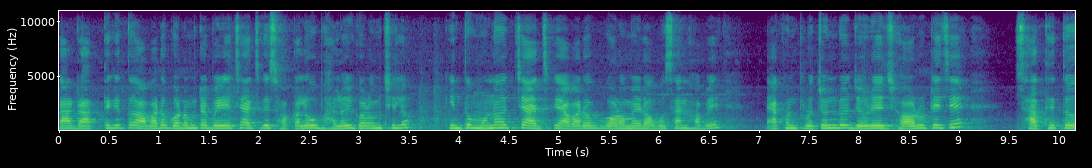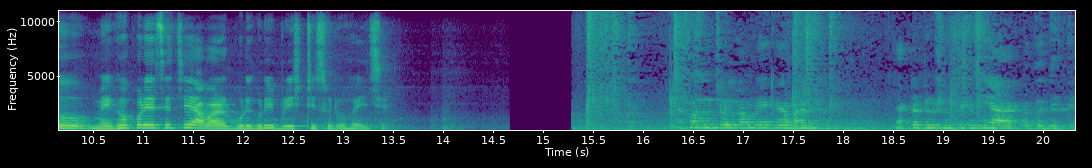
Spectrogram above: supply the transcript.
কাল রাত থেকে তো আবারও গরমটা বেড়েছে, আজকে সকালেও ভালোই গরম ছিল, কিন্তু মনে হচ্ছে আজকে আবারও গরমের অবসান হবে। এখন প্রচণ্ড জোরে ঝড় উঠেছে সাথে তো মেঘও করে এসেছে, আবার গুড়ি গুড়ি বৃষ্টি শুরু হয়েছে। এখন চললাম মেয়েকে আবার একটা টিউশন থেকে নিয়ে আর একটাতে দিতে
